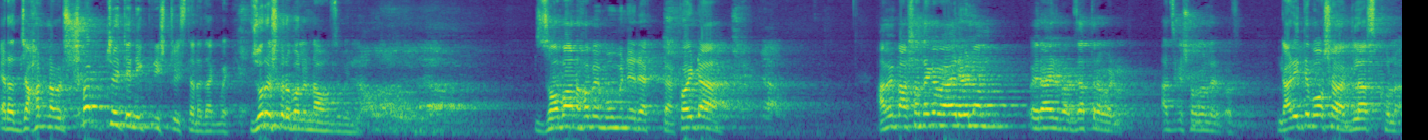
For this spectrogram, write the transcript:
এরা জাহান্নামের সবচেয়ে নিকৃষ্ট স্থানে থাকবে। জোরে সোরে বলেন, নাউজুবিল্লাহ। জবান হবে মুমিনের একটা। কয়টা? আমি বাসা থেকে বাইরে হলাম ওই রায়েরবাগ, যাত্রাবাড়ি, আজকে সকালের কথা গাড়িতে বসা, গ্লাস খোলা।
